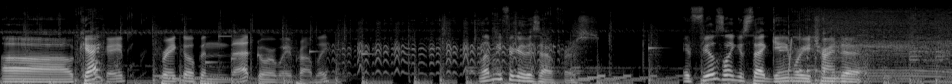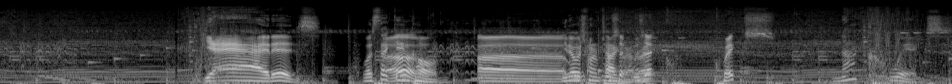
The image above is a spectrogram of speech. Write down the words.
Uh, okay. Okay. Break open that doorway probably. Let me figure this out first. It feels like it's that game where you're trying to. Yeah, it is. What's that game Oh. called? Uh You know which one I'm talking that- about, Was right? Qix? Not Qix,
